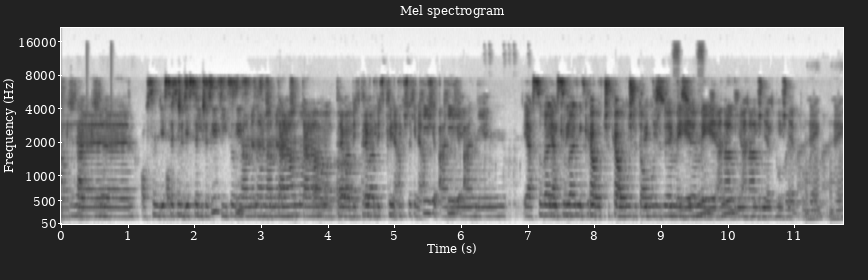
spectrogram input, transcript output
Takže 86 tisíc, to znamená, že tam treba byť kritický na všetkých a nie, ja som veľmi som veľmi kritická voči tomu, že kritizujeme jedných a na druhých, nič nepovieme. Hej.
